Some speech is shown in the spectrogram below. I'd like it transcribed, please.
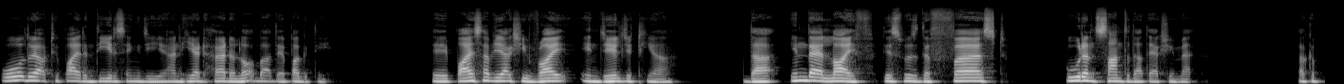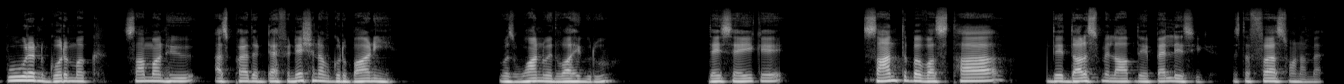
all the way up to Pai Rantir Singh ji, and he had heard a lot about their bhakti. The Pai Sahib ji actually write in Jail Jithiya that in their life, this was the first Puran Sant that they actually met. Like a Puran Gurmukh, someone who, as per the definition of Gurbani, was one with Vaheguru. They say ਕਿ ਸੰਤ ਬਵਸਥਾ ਦੇ ਦਰਸ ਮਿਲਾਪ ਦੇ ਪਹਿਲੇ ਸੀਗੇ This is the first one I met.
